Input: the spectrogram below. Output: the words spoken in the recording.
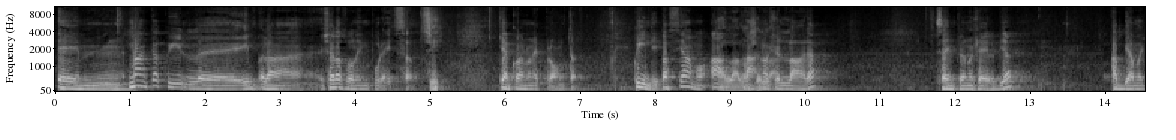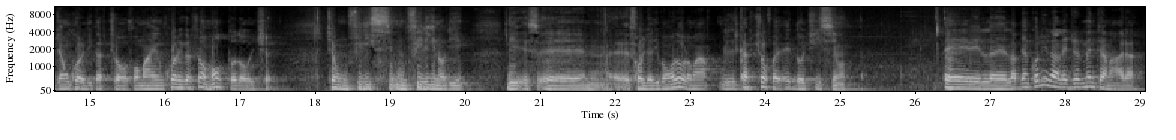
Ehm, manca qui la, c'è la sola impurezza Sì, che ancora non è pronta. Quindi passiamo alla nocellara. nocellara, sempre nocerbia. Abbiamo già un cuore di carciofo, ma è un cuore di carciofo molto dolce. C'è un, un filino di, di, eh, foglia di pomodoro, ma il carciofo è dolcissimo. E la biancolina leggermente amara.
